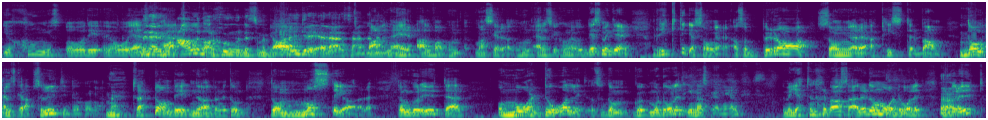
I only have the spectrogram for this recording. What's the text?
jag sjunger så, åh, det, åh, jag är Men så är det på här." allvar? Sjunger hon det som en Ja. pargrej eller är det så här, nej, Va? men, Nej, allvar. Hon, man ser det. Hon älskar att sjunga. Och det som är grejen, riktiga sångare, alltså bra sångare, artister, band, de älskar absolut inte att sjunga. Mm. Nej. Tvärtom, det är ett nödvändigt ont. De måste göra det. De går ut där och mår dåligt. Alltså de mår dåligt innan spelningen. De är jättenervösa, eller de mår dåligt. De går ut,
